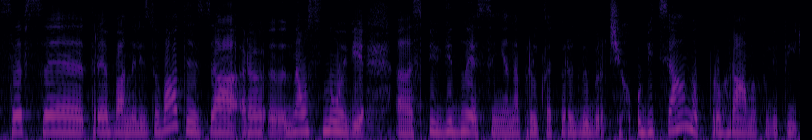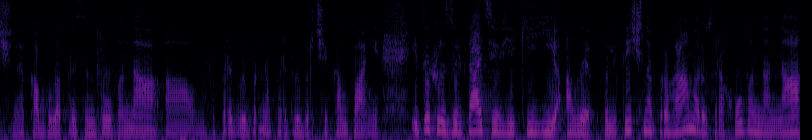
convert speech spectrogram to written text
це все треба аналізувати за е, на основі е, співвіднесення, наприклад, передвиборчих обіцянок програми політичної, яка була презентована в передвибор на передвиборчій кампанії, і тих результатів, які є. Але політична програма розрахована на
